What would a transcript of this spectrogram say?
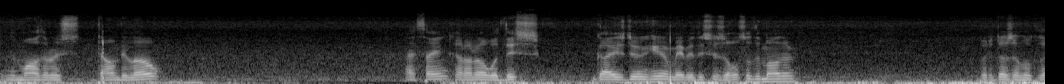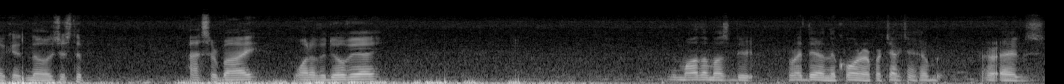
And the mother is down below. I think. I don't know what this guy is doing here. Maybe this is also the mother. But it doesn't look like it. No, it's just a passerby, one of the dovii. The mother must be right there in the corner protecting her her eggs.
